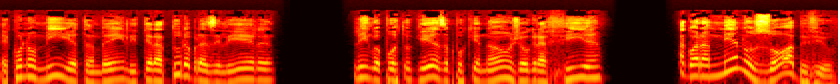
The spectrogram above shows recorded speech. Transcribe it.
economia também, literatura brasileira, língua portuguesa, por que não, geografia. Agora, menos óbvio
